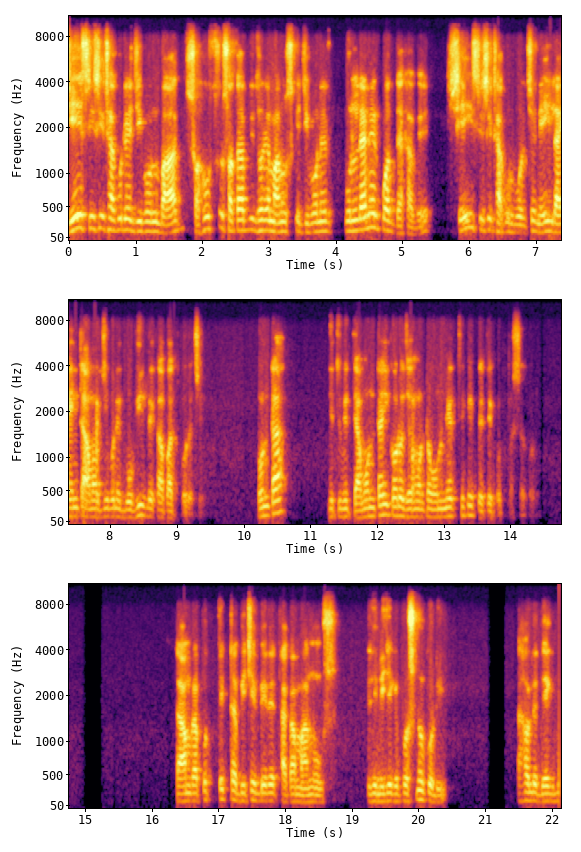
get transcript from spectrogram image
যে শ্রী ঠাকুরের জীবনবাদ সহস্র শতাব্দী ধরে মানুষকে জীবনের কল্যাণের পথ দেখাবে সেই শ্রী ঠাকুর বলছেন, এই লাইনটা আমার জীবনে গভীর রেখাপাত করেছে। কোনটা? যে তুমি তেমনটাই করো যেমনটা অন্যের থেকে পেতে প্রত্যাশা করো। তা আমরা প্রত্যেকটা বেঁচে বেড়ে থাকা মানুষ যদি নিজেকে প্রশ্ন করি, তাহলে দেখব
